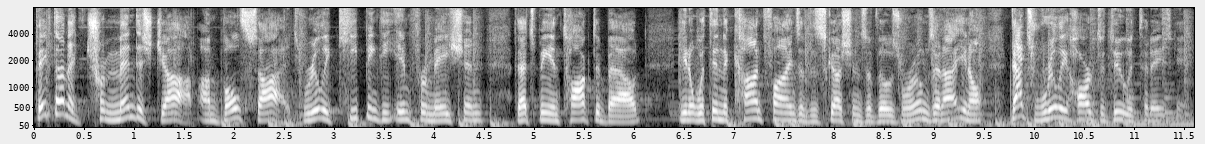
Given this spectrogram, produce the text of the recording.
They've done a tremendous job on both sides, really keeping the information that's being talked about, you know, within the confines of the discussions of those rooms. And I, you know, that's really hard to do in today's game.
